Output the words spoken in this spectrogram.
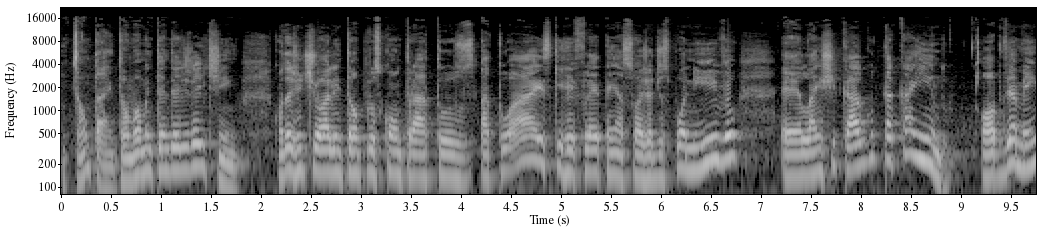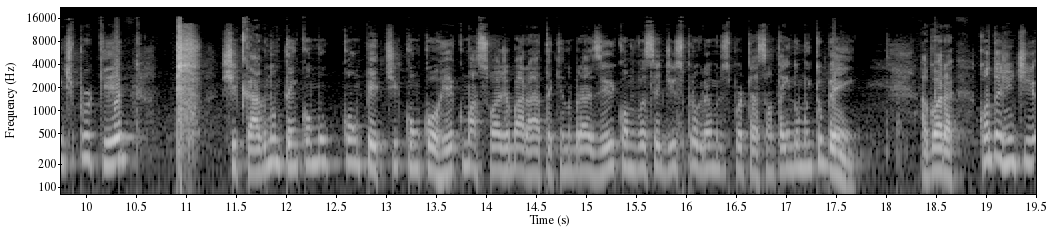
Então tá, então vamos entender direitinho. Quando a gente olha então para os contratos atuais que refletem a soja disponível, é, lá em Chicago está caindo. Obviamente porque Chicago não tem como competir, concorrer com uma soja barata aqui no Brasil e como você disse, o programa de exportação está indo muito bem. Agora, quando a gente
